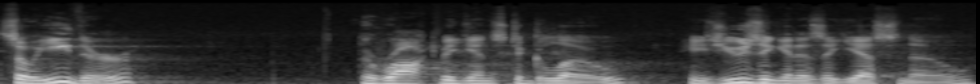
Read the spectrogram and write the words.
So either the rock begins to glow, he's using it as a yes no.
